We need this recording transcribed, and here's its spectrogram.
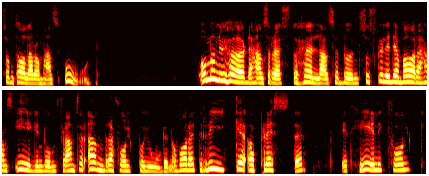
som talar om hans ord. Om man nu hörde hans röst och höll hans förbund så skulle det vara hans egendom framför andra folk på jorden och vara ett rike av präster, ett heligt folk.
